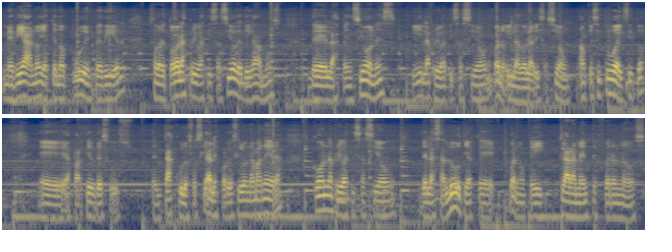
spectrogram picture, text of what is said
mediano ya que no pudo impedir sobre todo las privatizaciones digamos de las pensiones y la privatización, bueno, y la dolarización, aunque sí tuvo éxito eh, a partir de sus tentáculos sociales, por decirlo de una manera, con la privatización de la salud, ya que, bueno, que claramente fueron los,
